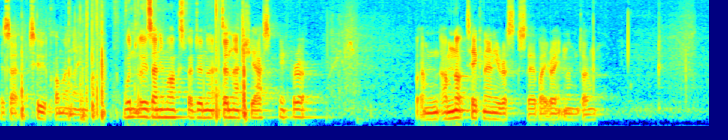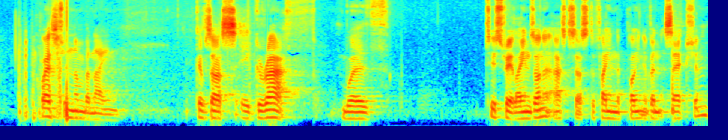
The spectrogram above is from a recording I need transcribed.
is at 2 comma 9. Wouldn't lose any marks for doing that. It didn't actually ask me for it. But I'm, I'm not taking any risks there by writing them down. Question number 9 gives us a graph with two straight lines on it, asks us to find the point of intersection,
